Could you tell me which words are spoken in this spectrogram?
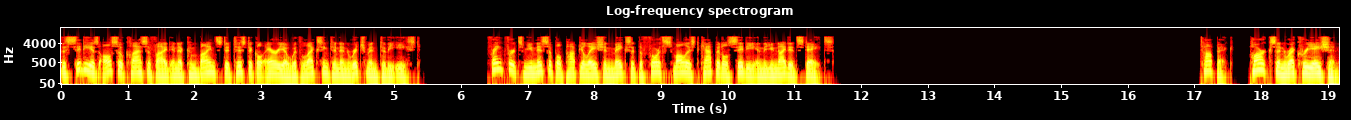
The city is also classified in a combined statistical area with Lexington and Richmond to the east. Frankfort's municipal population makes it the fourth smallest capital city in the United States. Parks and recreation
